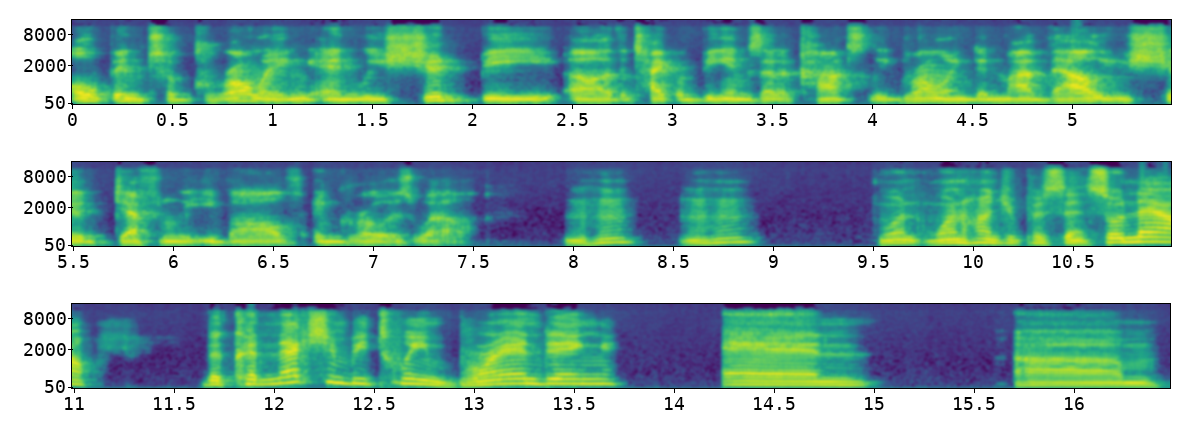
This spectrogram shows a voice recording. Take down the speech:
open to growing, and we should be uh, the type of beings that are constantly growing, then my values should definitely evolve and grow as well. Mm-hmm. Mm-hmm. One one hundred percent. So now, the connection between branding and um,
